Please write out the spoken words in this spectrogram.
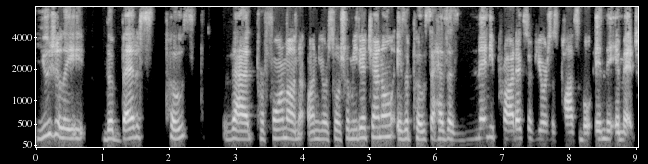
usually the best post that perform on on your social media channel is a post that has as many products of yours as possible in the image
